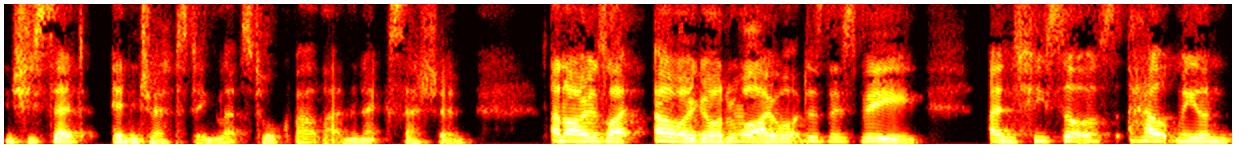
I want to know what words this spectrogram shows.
And she said, Interesting, let's talk about that in the next session. And I was like, Oh my God, why? What does this mean? And she sort of helped me and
